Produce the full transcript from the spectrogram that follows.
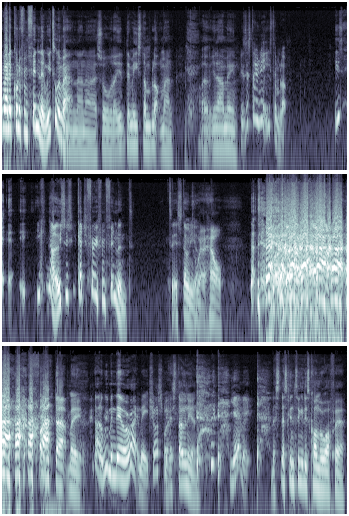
around the corner from Finland. We talking no, about? no, no. no. It's all the- them Eastern Bloc, man. You know what I mean? Is Estonia Eastern Bloc? Is it? You can, no, it's just you catch a ferry from Finland to Estonia. Where hell? Fuck that, mate. No, the women there are alright, mate. Trust me. But Estonians. Yeah, mate. let's let's continue this convo off here.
